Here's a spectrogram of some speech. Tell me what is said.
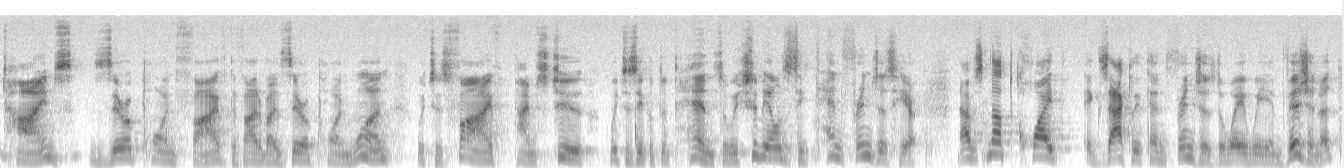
times 0.5 divided by 0.1, which is 5, times 2, which is equal to 10. So we should be able to see 10 fringes here. Now it's not quite exactly 10 fringes the way we envision it,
